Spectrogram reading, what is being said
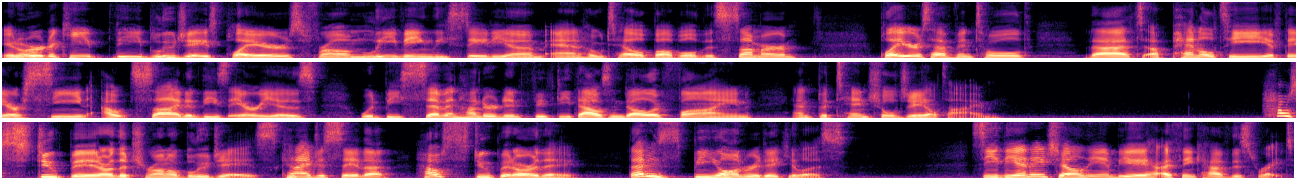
in order to keep the Blue Jays players from leaving the stadium and hotel bubble this summer, players have been told that a penalty if they are seen outside of these areas would be $750,000 fine and potential jail time. How stupid are the Toronto Blue Jays? Can I just say that? How stupid are they? That is beyond ridiculous. See, the NHL and the NBA, I think, have this right.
